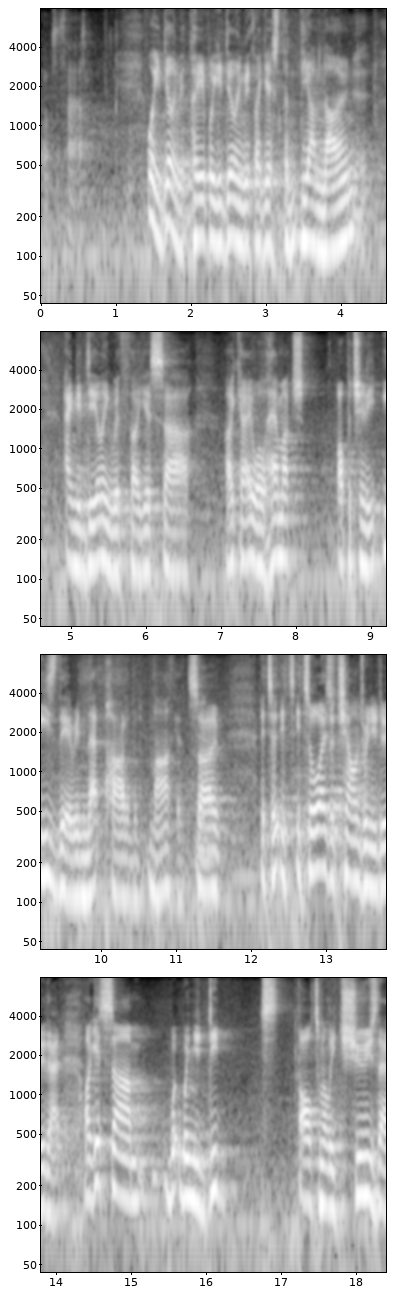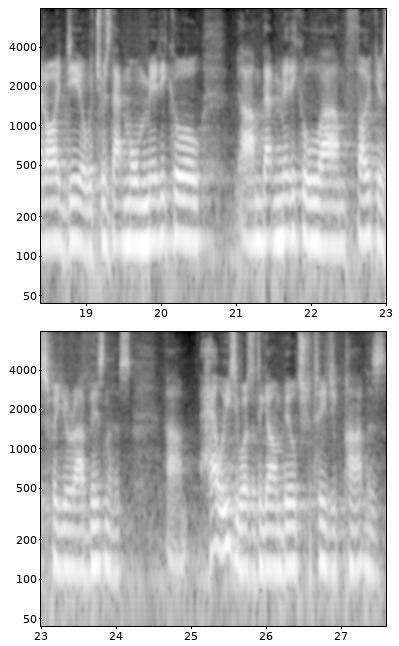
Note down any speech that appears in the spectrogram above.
which is hard. Well, you're dealing with people, you're dealing with, I guess, the, the unknown, Yeah. and you're dealing with, I guess, uh, okay, well, how much opportunity is there in that part of the market? So it's, a, it's, it's always a challenge when you do that. I guess um, w- when you did ultimately choose that ideal, which was that more medical, um, that medical um, focus for your uh, business, um, how easy was it to go and build strategic partners?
